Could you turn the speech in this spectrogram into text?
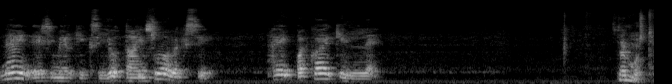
Näin esimerkiksi jotain suomeksi. Heippa kaikille. Semmosta.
